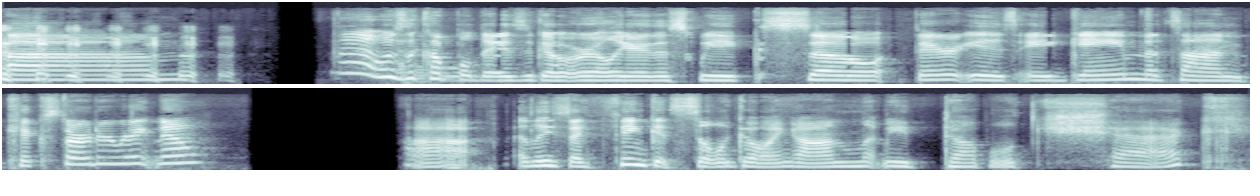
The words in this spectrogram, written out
um, that was a couple days ago, earlier this week. So there is a game that's on Kickstarter right now. Uh, at least I think it's still going on. Let me double check.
